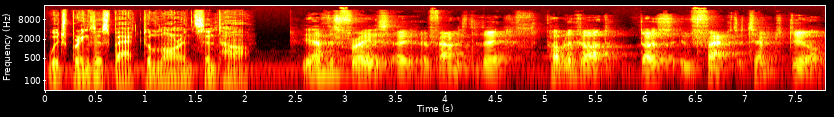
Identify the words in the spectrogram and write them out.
Which brings us back to Lawrence and Tom. You have this phrase, I, I found it today public art does, in fact, attempt to deal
